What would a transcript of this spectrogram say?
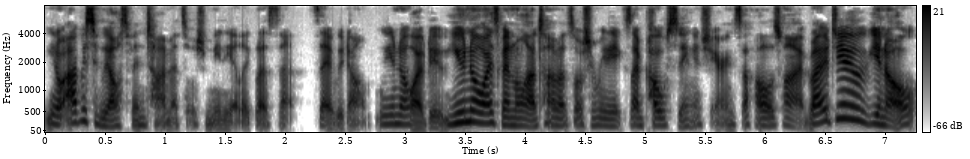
you know, obviously we all spend time on social media. Like, let's not say we don't. You know, I do. You know, I spend a lot of time on social media because I'm posting and sharing stuff all the time. But I do, you know,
